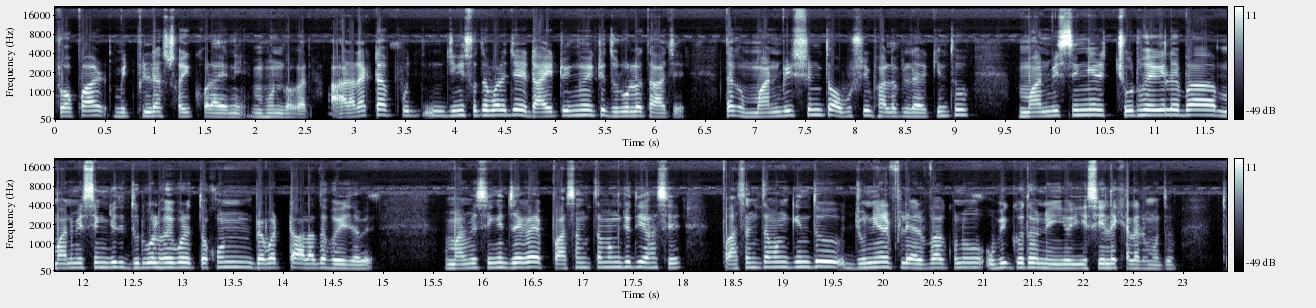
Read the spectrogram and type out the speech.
প্রপার মিডফিল্ডার সই করায়নি মোহনবাগান আর আরেকটা জিনিস হতে পারে যে রাইট উইংয়েও একটি দুর্বলতা আছে। দেখো, মানবীর সিং তো অবশ্যই ভালো প্লেয়ার কিন্তু মানবীর সিংয়ের চোট হয়ে গেলে বা মানবীর সিং যদি দুর্বল হয়ে পড়ে, তখন ব্যাপারটা আলাদা হয়ে যাবে। মানবীর সিংয়ের জায়গায় পাসাং তামাং যদি আসে, পাসাং তামাং কিন্তু জুনিয়র প্লেয়ার বা কোনো অভিজ্ঞতাও নেই ওই এসিএলে খেলার মতো। তো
